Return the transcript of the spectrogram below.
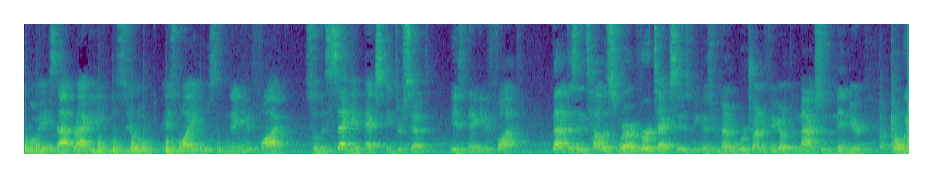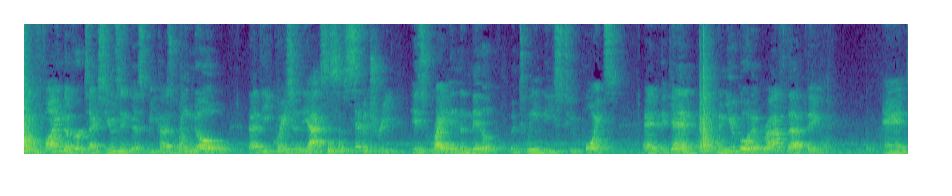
what makes that bracket equal to 0 is y equals negative 5. So the second x-intercept is negative 5. That doesn't tell us where our vertex is because remember, we're trying to figure out the max or the min here. But we can find the vertex using this because we know that the equation of the axis of symmetry is right in the middle between these two points. And again, when you go to graph that thing, and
